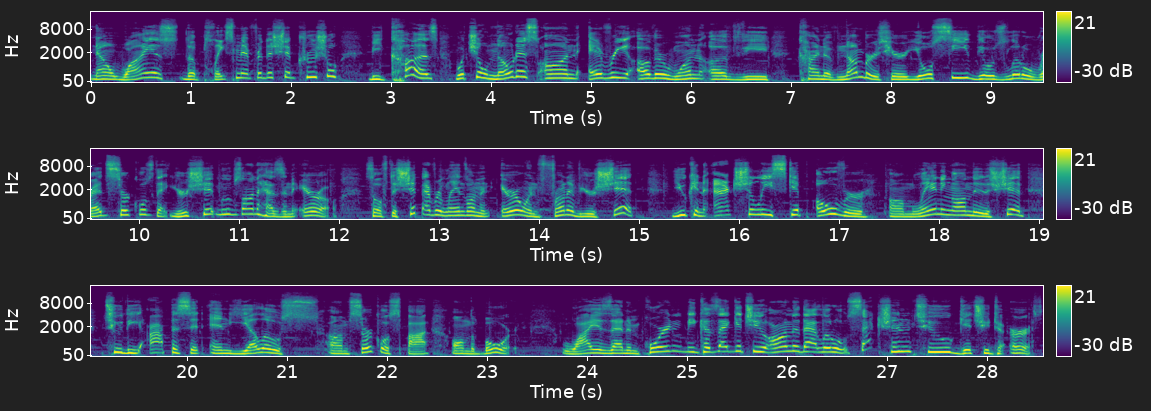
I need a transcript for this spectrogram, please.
Now, why is the placement for the ship crucial? Because what you'll notice on every other one of the kind of numbers here, you'll see those little red circles that your ship moves on has an arrow. So if the ship ever lands on an arrow in front of your ship, you can actually skip over um, landing on the ship to the opposite end yellow um, circle spot on the board. Why is that important? Because that gets you onto that little section to get you to Earth.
